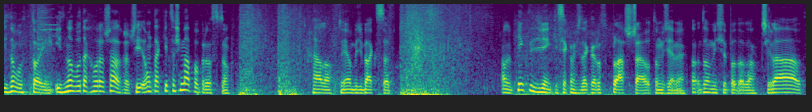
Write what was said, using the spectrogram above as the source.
I znowu stoi. I znowu ta chora szarża, czyli on takie coś ma po prostu. Halo, to miał być backstab. Ale piękny dźwięk jest jakąś tak rozplaszcza o tą ziemię. To, to mi się podoba. Chill out.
